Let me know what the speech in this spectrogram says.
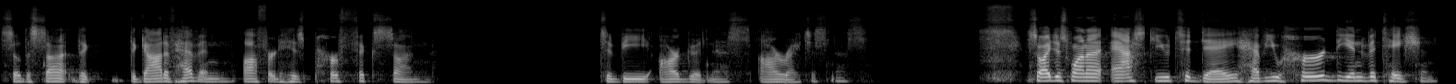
So the, son, the, the God of heaven offered his perfect Son to be our goodness, our righteousness. So I just want to ask you today have you heard the invitation?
